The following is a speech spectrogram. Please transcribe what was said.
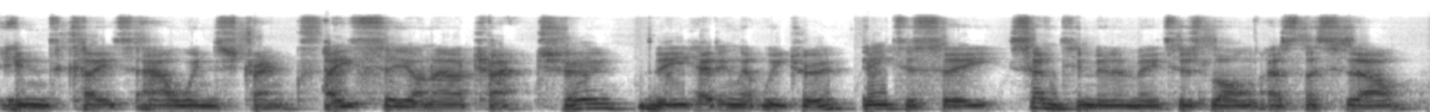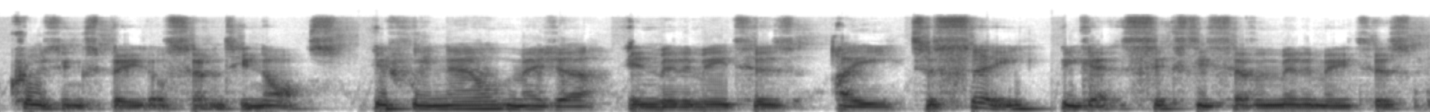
indicates our wind strength. AC on our track true, the heading that we drew. B to C, 70 millimeters long, as this is our cruising speed of 70 knots. If we now measure in millimeters A to C, we get 67 millimeters.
